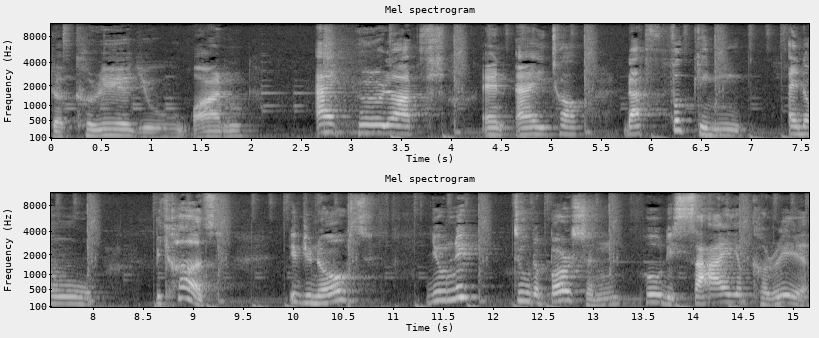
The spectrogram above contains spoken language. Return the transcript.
the career you want. I heard that and I thought that fucking I don't because if you know need to the person who decide your career.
